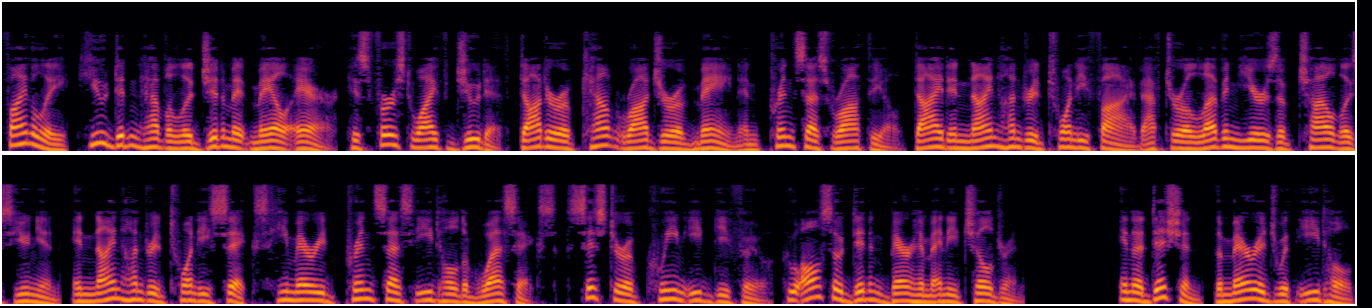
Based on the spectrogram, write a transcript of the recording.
Finally, Hugh didn't have a legitimate male heir. His first wife Judith, daughter of Count Roger of Maine and Princess Rothild, died in 925 after 11 years of childless union. In 926 he married Princess Eadhild of Wessex, sister of Queen Eadgifu, who also didn't bear him any children. In addition, the marriage with Eadhild,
